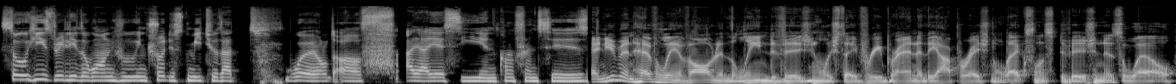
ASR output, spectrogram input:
So he's really the one who introduced me to that world of IISE and conferences. And you've been heavily involved in the Lean division, which they've rebranded the Operational Excellence division as well.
